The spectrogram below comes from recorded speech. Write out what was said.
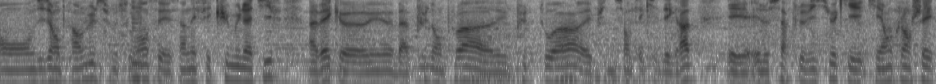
on, disait en préambule, souvent mm. c'est un effet cumulatif avec euh, bah, plus d'emplois, euh, plus de toits et puis une santé qui se dégrade et, le cercle vicieux qui est, enclenché.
